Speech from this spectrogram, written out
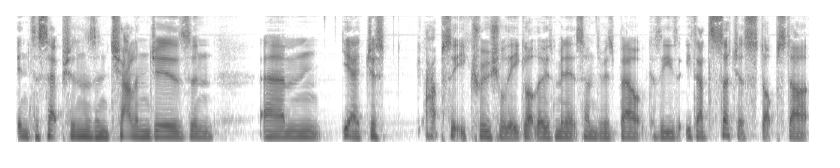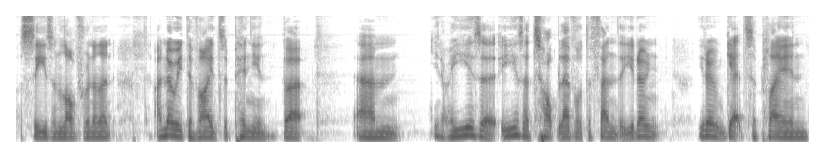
interceptions and challenges, and um, yeah, just absolutely crucial that he got those minutes under his belt because he's he's had such a stop-start season, Lovren, and I know he divides opinion, but um, you know he is a he is a top-level defender. You don't you don't get to play in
